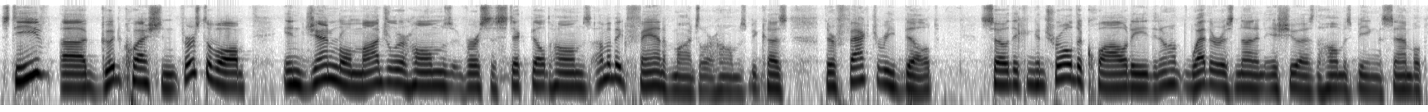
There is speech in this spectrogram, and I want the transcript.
Steve, uh, good question. First of all, in general, modular homes versus stick built homes, I'm a big fan of modular homes because they're factory built so they can control the quality. They don't have, weather is not an issue as the home is being assembled.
